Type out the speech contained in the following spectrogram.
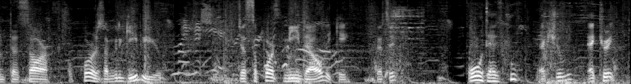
Want the Tsar. Of course, I'm gonna give you. My Initiate retreat. Just support me, the Oliki. That's it. Oh, that hook, actually. Accurate.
